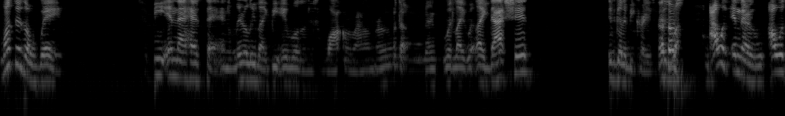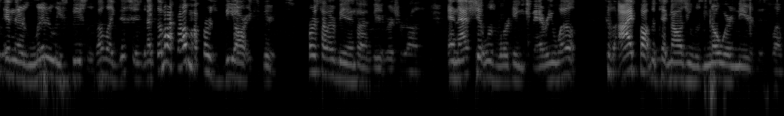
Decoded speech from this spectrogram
once there's a way to be in that headset and literally like be able to just walk around bro Without moving. with like with like that shit is gonna be crazy That's 'Cause what I'm- was in there. I was in there, literally speechless. I was like, "This is like my, was my first VR experience. First time ever being inside virtual reality, and that shit was working very well. Because I thought the technology was nowhere near this level.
